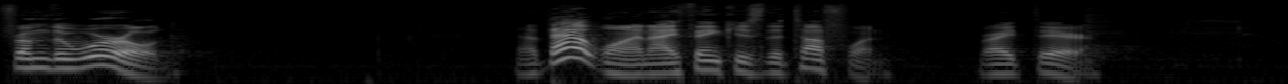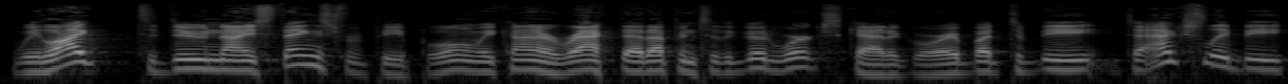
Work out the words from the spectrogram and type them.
from the world. Now, that one I think is the tough one right there. We like to do nice things for people, and we kind of rack that up into the good works category, but to be to actually be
